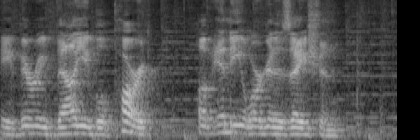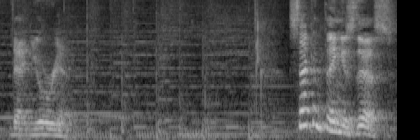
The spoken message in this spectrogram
a very valuable part of any organization that you're in. Second thing is this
